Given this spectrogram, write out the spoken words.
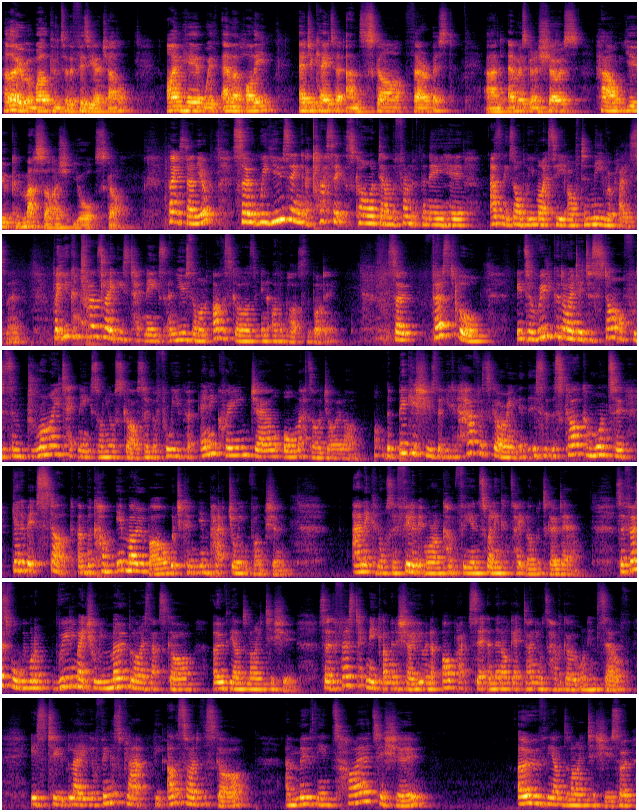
Hello and welcome to the Physio channel. I'm here with Emma Holly, educator and scar therapist, and Emma is going to show us how you can massage your scar. Thanks Daniel. So we're using a classic scar down the front of the knee here as an example you might see after knee replacement. But you can translate these techniques and use them on other scars in other parts of the body. So first of all, it's a really good idea to start off with some dry techniques on your scar, so before you put any cream, gel or massage oil on. The big issues that you can have with scarring is that the scar can want to get a bit stuck and become immobile, which can impact joint function. And it can also feel a bit more uncomfy and swelling can take longer to go down. So first of all, we want to really make sure we mobilise that scar over the underlying tissue. So the first technique I'm going to show you, and I'll practice it and then I'll get Daniel to have a go on himself, is to lay your fingers flat the other side of the scar and move the entire tissue over the underlying tissue. So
